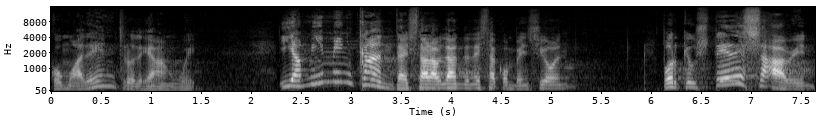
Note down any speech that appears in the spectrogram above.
como adentro de Amway. Y a mí me encanta estar hablando en esta convención porque ustedes saben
